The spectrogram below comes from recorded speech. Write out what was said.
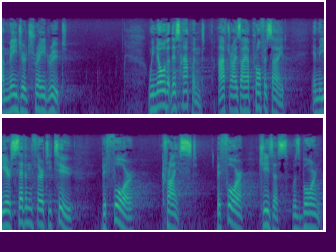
a major trade route. We know that this happened after Isaiah prophesied in the year 732 before Christ, before Jesus was born.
